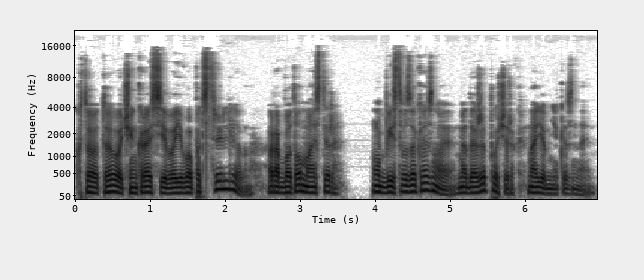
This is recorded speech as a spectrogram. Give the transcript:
Кто-то очень красиво его подстрелил. Работал мастер. Убийство заказное. Мы даже почерк наемника знаем.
